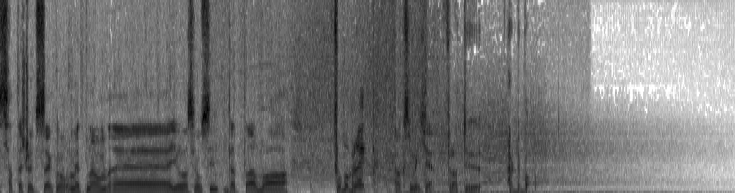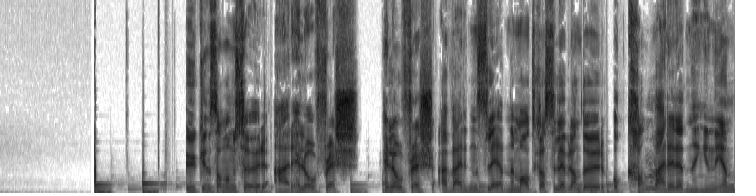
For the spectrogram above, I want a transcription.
sette sluttstrek nå. Mitt navn er Jonas Jonsi. Dette var Fotballpreik. Takk så mye for at du hørte på. Ukens annonsør er HelloFresh. HelloFresh er verdens ledende matkasseleverandør og kan være redningen i en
